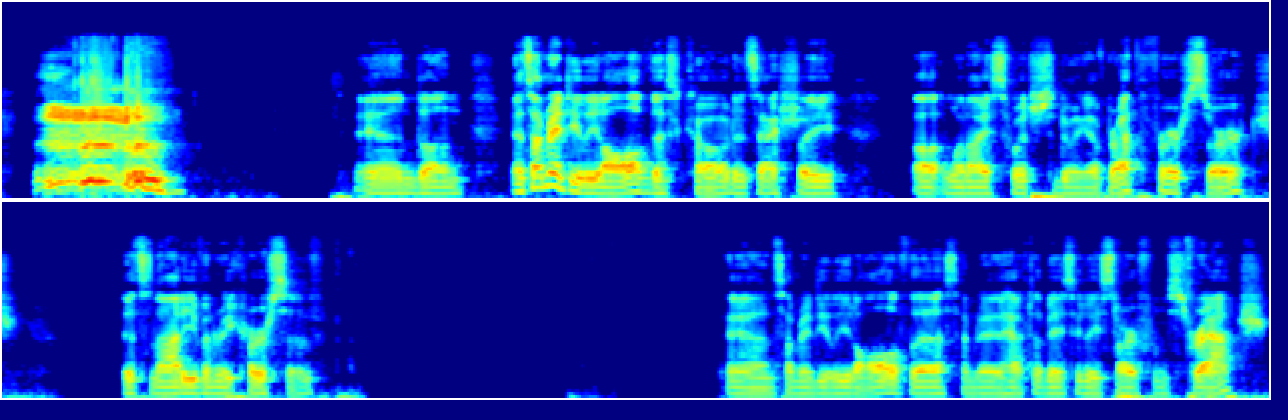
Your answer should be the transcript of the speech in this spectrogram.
and, um, and so I'm going to delete all of this code. It's actually uh, when I switch to doing a breadth first search, it's not even recursive. And so I'm going to delete all of this. I'm going to have to basically start from scratch.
